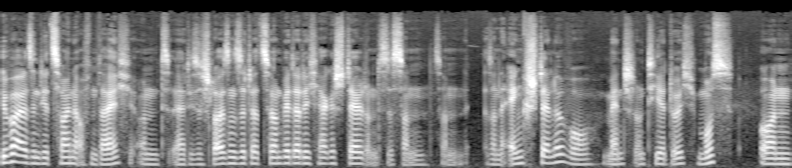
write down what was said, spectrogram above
Überall sind hier Zäune auf dem Deich und äh, diese Schleusensituation wird dadurch hergestellt und es ist so, ein, so, ein, so eine Engstelle, wo Mensch und Tier durch muss. Und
